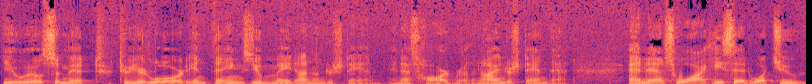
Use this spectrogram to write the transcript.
you will submit to your Lord in things you may not understand. And that's hard, brethren. I understand that. And that's why he said, What you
